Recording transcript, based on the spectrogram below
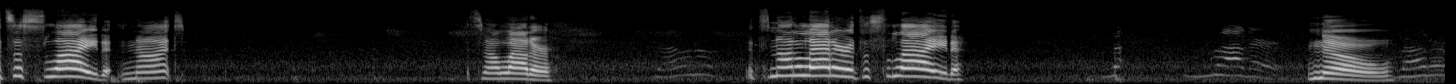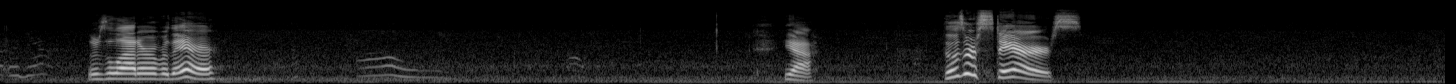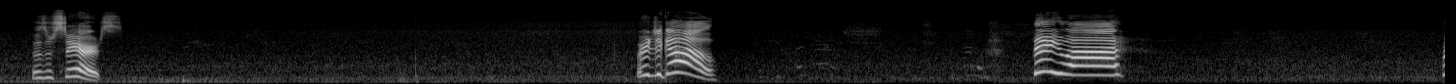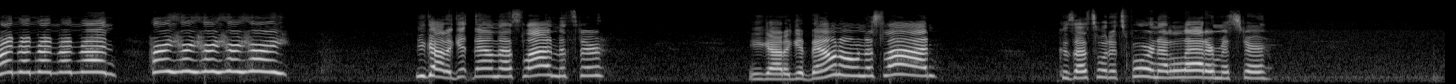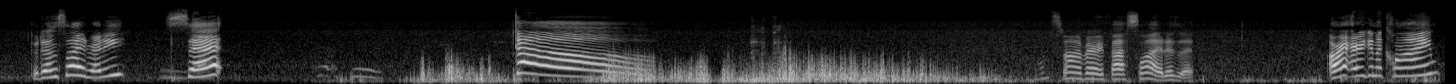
It's a slide, not. It's not a ladder. It's not a ladder, it's a slide. Ladder. No. Ladder there? There's a ladder over there. Oh. Yeah. Those are stairs. Those are stairs. Where'd you go? There you are. Run, run, run, run, run. Hurry, hurry, hurry, hurry, hurry. You gotta get down that slide, mister. You gotta get down on the slide. Because that's what it's for, not a ladder, mister. Go down the slide, ready? Set, go! It's not a very fast slide, is it? All right, are you gonna climb?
